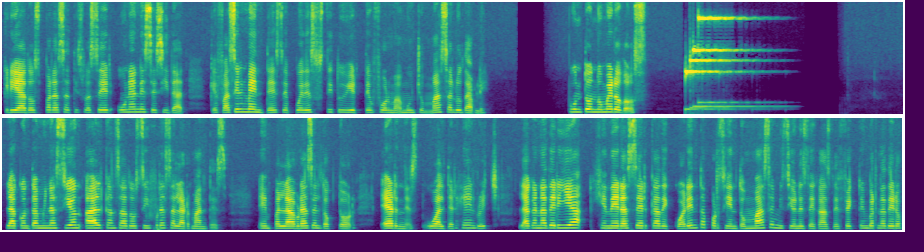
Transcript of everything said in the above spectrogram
criados para satisfacer una necesidad que fácilmente se puede sustituir de forma mucho más saludable. Punto número 2. La contaminación ha alcanzado cifras alarmantes. En palabras del doctor Ernest Walter Heinrich, la ganadería genera cerca de 40% más emisiones de gas de efecto invernadero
